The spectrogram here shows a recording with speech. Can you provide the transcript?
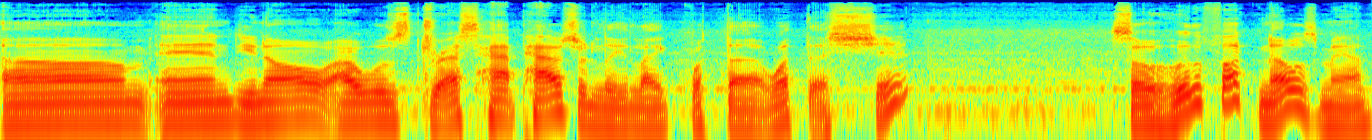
Um, and you know, I was dressed haphazardly, like what the what the shit. So who the fuck knows, man?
